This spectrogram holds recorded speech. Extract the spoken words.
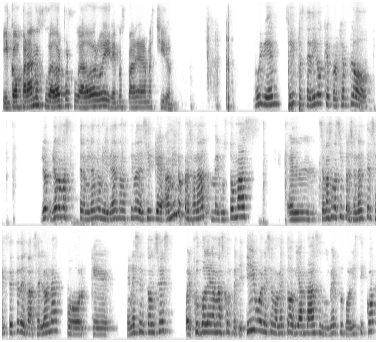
Y comparamos jugador por jugador, güey, y vemos cuál era más chido. Muy bien, sí, pues te digo que, por ejemplo, yo, yo nomás terminando mi idea, nomás te iba a decir que a mí lo personal me gustó más, el, se me hace más impresionante el sextete del Barcelona porque en ese entonces el fútbol era más competitivo, en ese momento había más nivel futbolístico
